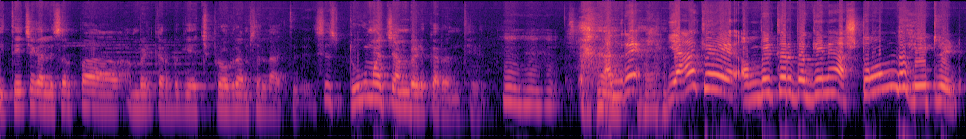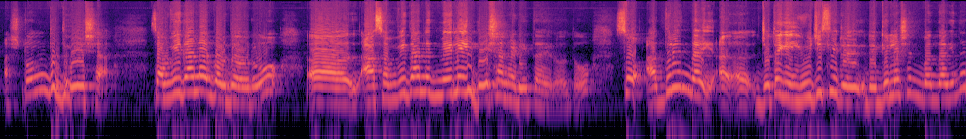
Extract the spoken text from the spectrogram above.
ಇತ್ತೀಚೆಗೆ ಅಲ್ಲಿ ಸ್ವಲ್ಪ ಅಂಬೇಡ್ಕರ್ ಬಗ್ಗೆ ಹೆಚ್ಚು ಪ್ರೋಗ್ರಾಮ್ಸ್ ಎಲ್ಲ ಆಗ್ತಿದೆ. This is too much Ambedkar ಅಂತ ಹೇಳಿ. ಅಂದ್ರೆ ಯಾಕೆ ಅಂಬೇಡ್ಕರ್ ಬಗ್ಗೆನೆ ಅಷ್ಟೊಂದು ಹೇಟ್ರೆಡ್ ಅಷ್ಟೊಂದು ದ್ವೇಷ ಸಂವಿಧಾನ ಬರೆದವರು, ಆ ಸಂವಿಧಾನದ ಮೇಲೆ ಈ ದೇಶ ನಡೀತಾ ಇರೋದು. ಸೊ ಅದರಿಂದ ಜೊತೆಗೆ ಯು ಜಿ ಸಿ ರೆಗ್ಯುಲೇಷನ್ ಬಂದಾಗಿಂದ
